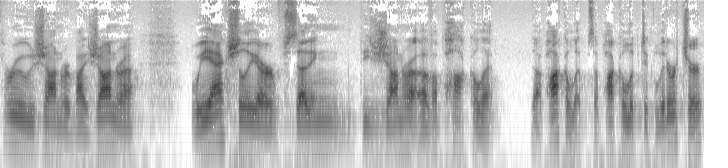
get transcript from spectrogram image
through genre by genre, we actually are studying the genre of apocalypse, apocalypse, apocalyptic literature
